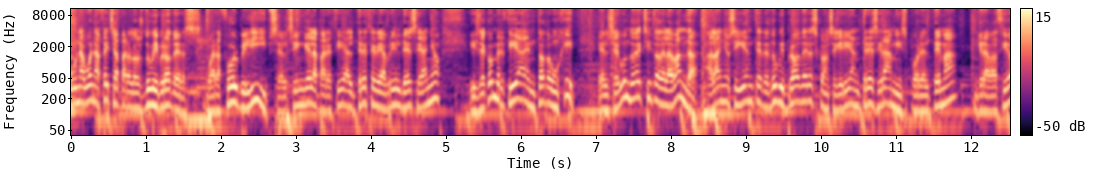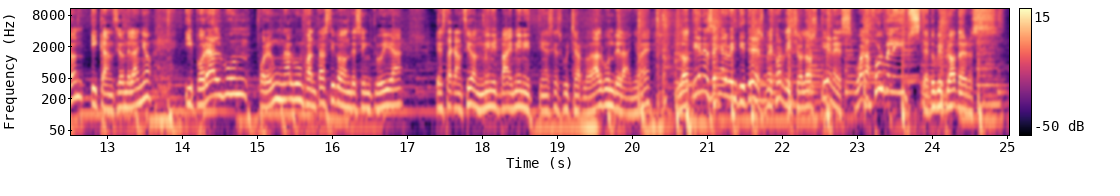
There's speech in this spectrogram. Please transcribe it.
una buena fecha para los Doobie Brothers. What a Fool Believes, el single aparecía el 13 de abril de ese año y se convertía en todo un hit. El segundo éxito de la banda. Al año siguiente, The Doobie Brothers conseguirían tres Grammys por el tema, grabación y canción del año y por álbum, por un álbum fantástico donde se incluía esta canción, Minute by Minute, tienes que escucharlo, el álbum del año, ¿eh? Lo tienes en el 23, mejor dicho, los tienes. What a Fool Believes, The Doobie Brothers.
